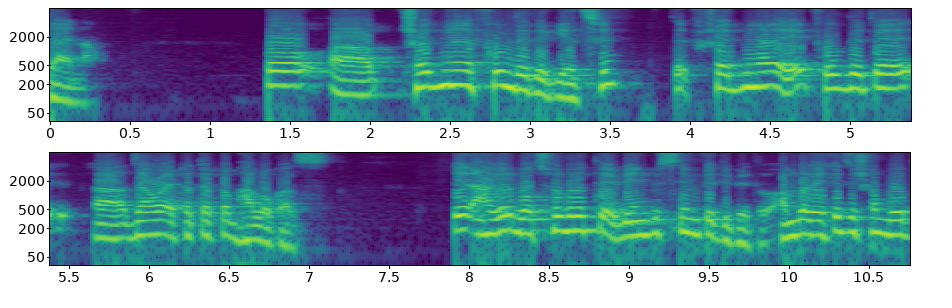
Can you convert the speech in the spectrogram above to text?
যায় না। তো শহীদ মিনারে ফুল দিতে গিয়েছে। শহীদ মিনারে ফুল দিতে যাওয়া এটা তো একটা ভালো কাজ। এর আগের বছরগুলোতে বিএনপি সিম্পেতি পেত। আমরা দেখেছি সম্ভবত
